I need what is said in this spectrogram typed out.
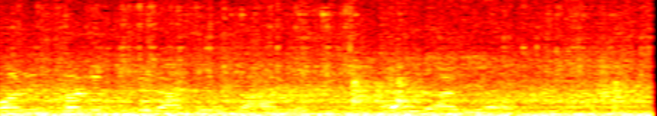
Colin, Colin, you will answer the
